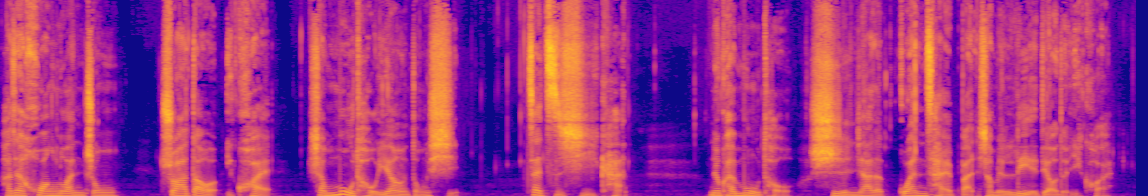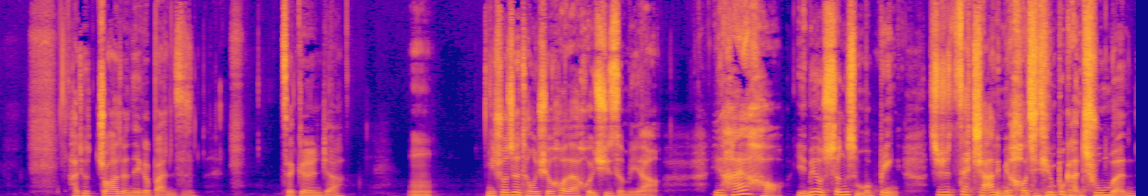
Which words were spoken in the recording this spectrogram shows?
他在慌乱中抓到一块像木头一样的东西，再仔细一看，那块木头是人家的棺材板上面裂掉的一块。他就抓着那个板子，在跟人家，嗯，你说这同学后来回去怎么样？”也还好，也没有生什么病，就是在家里面好几天不敢出门，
